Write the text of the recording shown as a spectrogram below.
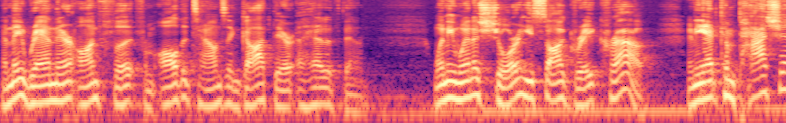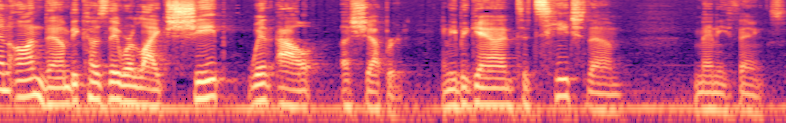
and they ran there on foot from all the towns and got there ahead of them. When he went ashore, he saw a great crowd, and he had compassion on them because they were like sheep without a shepherd. And he began to teach them many things.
